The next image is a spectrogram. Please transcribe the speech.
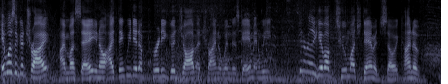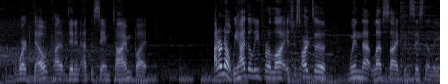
It was a good try, I must say. You know, I think we did a pretty good job at trying to win this game, and we didn't really give up too much damage, so it kind of worked out. Kind of didn't at the same time, but I don't know. We had the lead for a lot. It's just hard to win that left side consistently.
